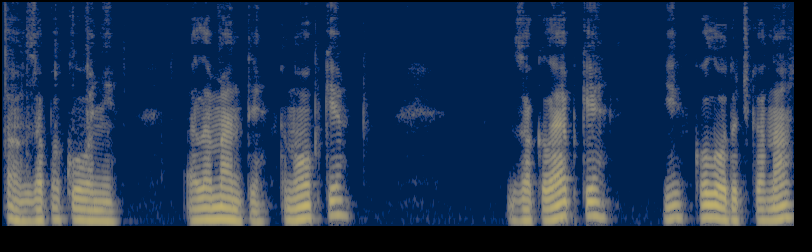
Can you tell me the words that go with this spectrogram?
Так, запаковані елементи кнопки, заклепки і колодочка на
